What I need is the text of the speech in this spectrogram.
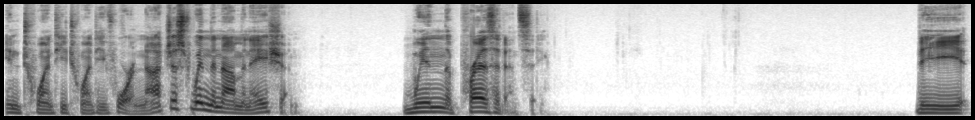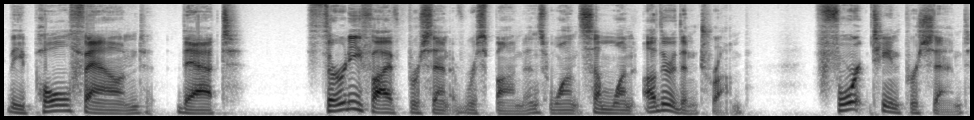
in 2024. Not just win the nomination, win the presidency. The, the poll found that 35% of respondents want someone other than Trump, 14%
